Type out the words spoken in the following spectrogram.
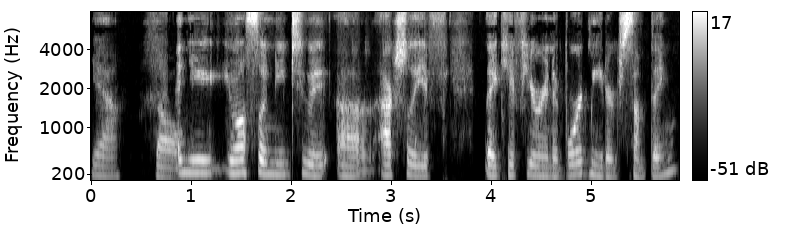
Yeah. So, and you, you also need to uh, actually, if like if you're in a board meet or something,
